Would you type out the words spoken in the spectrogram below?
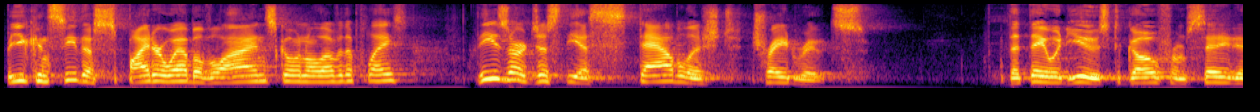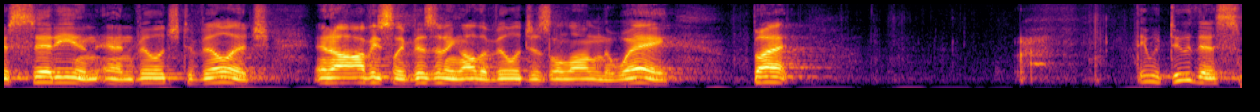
but you can see the spider web of lines going all over the place. These are just the established trade routes that they would use to go from city to city and, and village to village, and obviously visiting all the villages along the way. But they would do this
